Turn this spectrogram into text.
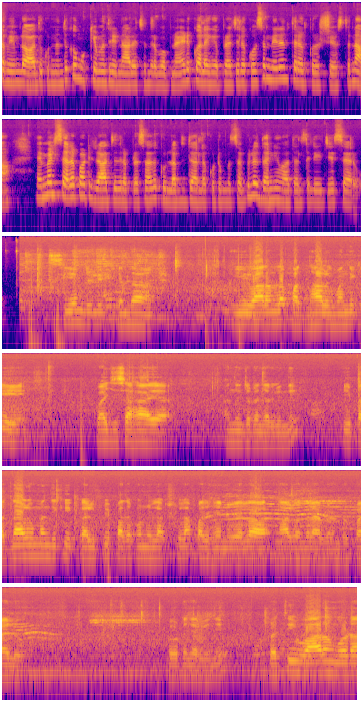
సమయంలో ఆదుకున్నందుకు ముఖ్యమంత్రి నారా చంద్రబాబు నాయుడుకు అలాగే ప్రజల కోసం నిరంతరం కృషి చేస్తున్న ఎమ్మెల్సీ అలపాటి రాజేంద్ర ప్రసాద్కు లబ్ధిదారుల కుటుంబ సభ్యులు ధన్యవాదాలు తెలియజేశారు. సీఎం రిలీఫ్ కింద ఈ వారంలో పద్నాలుగు మందికి వైద్య సహాయ అందించడం జరిగింది. ఈ పద్నాలుగు మందికి కలిపి పదకొండు లక్షల పదిహేను వేల నాలుగు వందల యాభై రెండు రూపాయలు ఇవ్వటం జరిగింది. ప్రతి వారం కూడా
